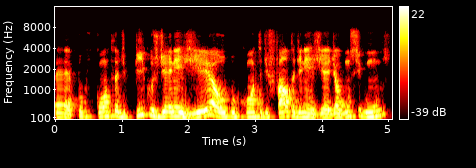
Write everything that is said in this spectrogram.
é, por conta de picos de energia ou por conta de falta de energia de alguns segundos,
